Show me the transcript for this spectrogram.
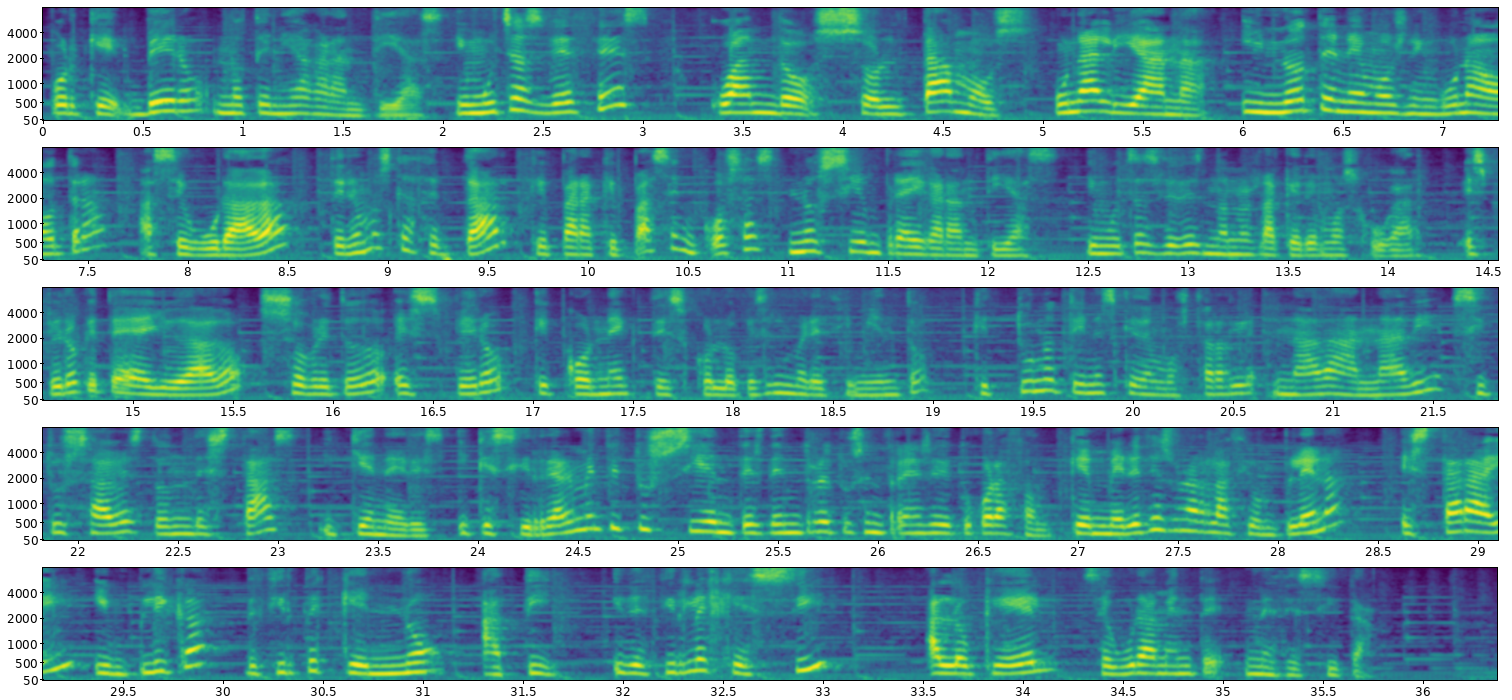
porque Vero no tenía garantías. Y muchas veces cuando soltamos una liana y no tenemos ninguna otra asegurada, tenemos que aceptar que para que pasen cosas no siempre hay garantías y muchas veces no nos la queremos jugar. Espero que te haya ayudado, sobre todo espero que conectes con lo que es el merecimiento, que tú no tienes que demostrarle nada a nadie si tú sabes dónde estás y quién eres y que si realmente tú sientes dentro de tus entrañas y de tu corazón que mereces una relación plena, estar ahí implica decirte que no a ti y decirle que sí a lo que él seguramente necesita.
